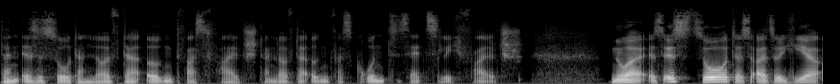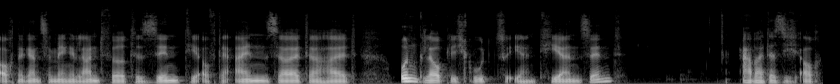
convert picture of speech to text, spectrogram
dann ist es so, dann läuft da irgendwas falsch, dann läuft da irgendwas grundsätzlich falsch. Nur es ist so, dass also hier auch eine ganze Menge Landwirte sind, die auf der einen Seite halt unglaublich gut zu ihren Tieren sind, aber dass ich auch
